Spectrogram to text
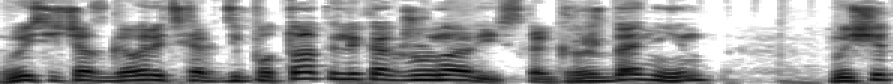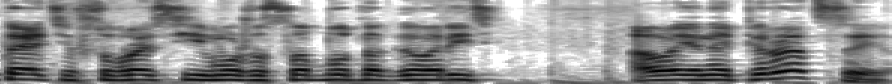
Вы сейчас говорите как депутат или как журналист, как гражданин. Вы считаете, что в России можно свободно говорить о военной операции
